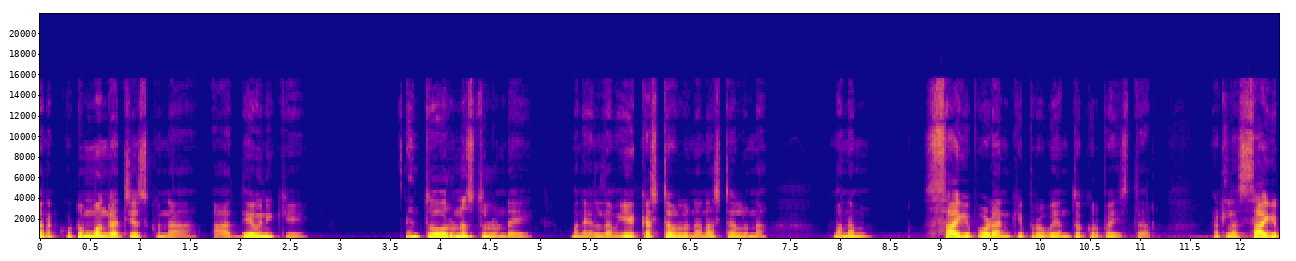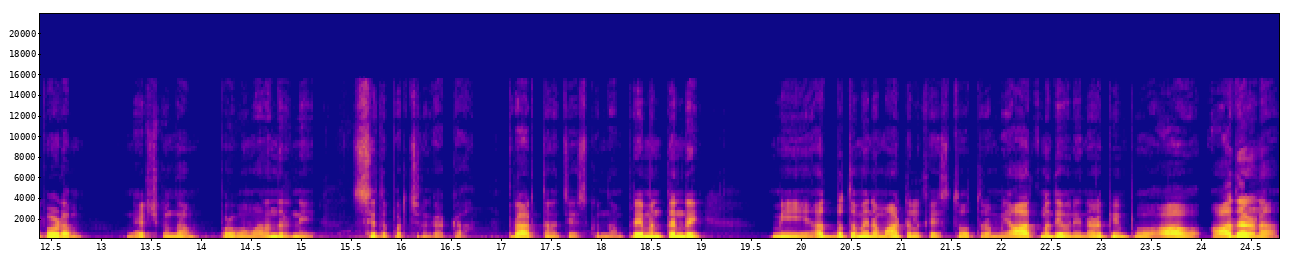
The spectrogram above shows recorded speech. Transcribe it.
తన కుటుంబంగా చేసుకున్న ఆ దేవునికి ఎంతో రుణస్థులు ఉన్నాయి మనం వెళ్దాం. ఏ కష్టాలున్నా నష్టాలున్నా మనం సాగిపోవడానికి ప్రభు ఎంతో కృప ఇస్తారు. అట్లా సాగిపోవడం నేర్చుకుందాం. ప్రభు మనందరినీ సిద్ధపరచునుగాక. ప్రార్థన చేసుకుందాం. ప్రేమన్ తండ్రి మీ అద్భుతమైన మాటలకై స్తోత్రం మీ ఆత్మదేవుని నడిపింపు ఆ ఆదరణ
